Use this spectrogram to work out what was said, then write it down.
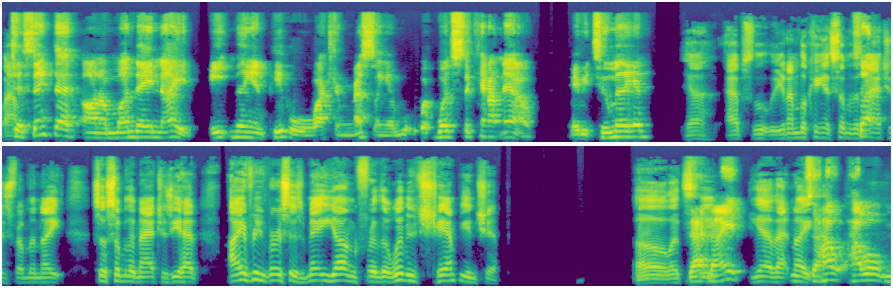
Wow. To think that on a Monday night, eight million people were watching wrestling, and w- what's the count now? Maybe two million. Yeah, absolutely. And I'm looking at some of the So- matches from the night. So some of the matches you had Ivory versus Mae Young for the women's championship. Oh, let's That see. night. Yeah, that night. So how how old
